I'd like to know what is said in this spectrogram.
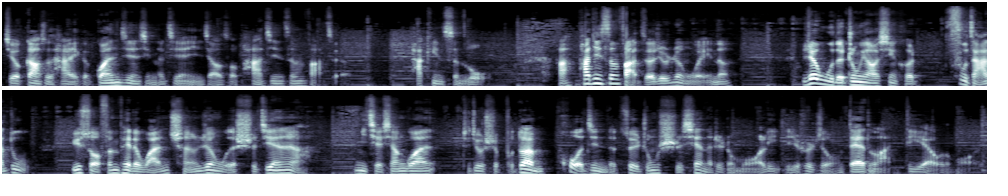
就告诉他一个关键性的建议，叫做帕金森法则 （Parkinson Law）。啊，帕金森法则就认为呢，任务的重要性和复杂度与所分配的完成任务的时间啊密切相关，这就是不断迫近的最终实现的这种魔力，也就是这种 deadline DL 的魔力。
